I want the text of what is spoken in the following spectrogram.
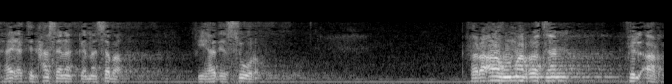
هيئة حسنة كما سبق في هذه السورة. فرآه مرة في الأرض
